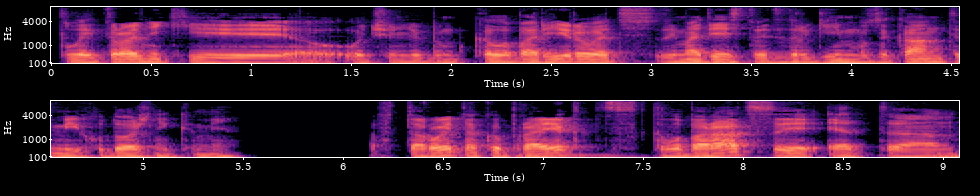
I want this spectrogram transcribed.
в плейтронике очень любим коллаборировать, взаимодействовать с другими музыкантами и художниками. Второй такой проект с коллаборацией — это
